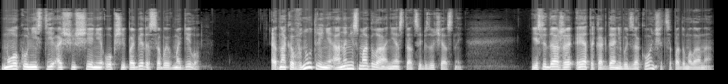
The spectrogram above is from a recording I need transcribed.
мог унести ощущение общей победы с собой в могилу. Однако внутренне она не смогла не остаться безучастной. «Если даже это когда-нибудь закончится, — подумала она,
